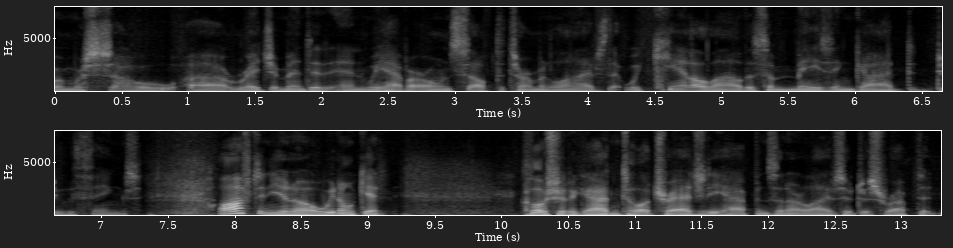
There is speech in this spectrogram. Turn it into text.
we're- so uh, regimented and we have our own self-determined lives that we can't allow this amazing God to do things. Often, you know, we don't get closer to God until a tragedy happens and our lives are disrupted.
